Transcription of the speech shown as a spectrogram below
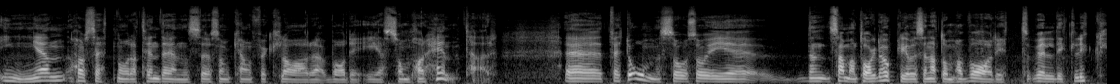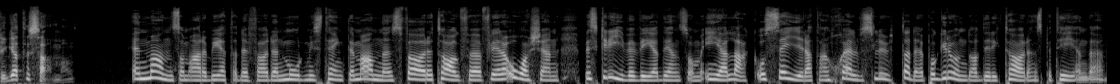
Ingen har sett några tendenser som kan förklara vad det är som har hänt här. Eh, tvärtom så, så är den sammantagna upplevelsen att de har varit väldigt lyckliga tillsammans. En man som arbetade för den mordmisstänkte mannens företag för flera år sedan beskriver vdn som elak och säger att han själv slutade på grund av direktörens beteende.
